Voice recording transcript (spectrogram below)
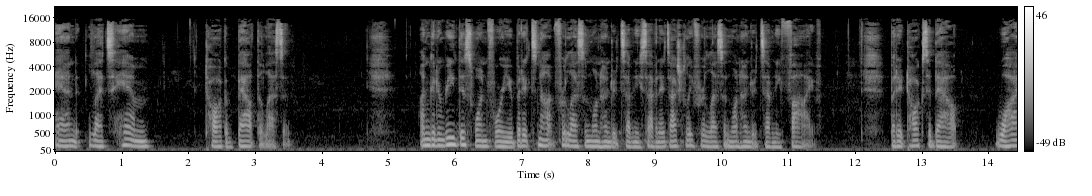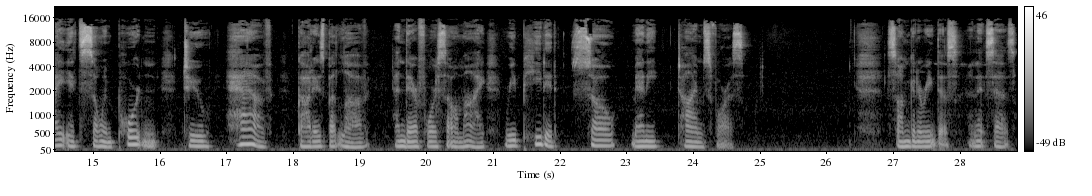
and lets him talk about the lesson. I'm going to read this one for you, but it's not for lesson 177. It's actually for lesson 175. But it talks about why it's so important to have God is but love, and therefore so am I, repeated so many times for us. So I'm going to read this, and it says,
